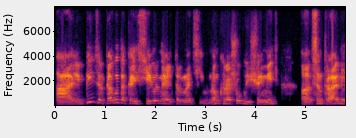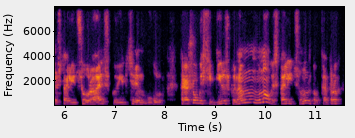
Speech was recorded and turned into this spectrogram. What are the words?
А Питер как бы такая северная альтернатива. Нам хорошо бы еще иметь а, центральную столицу, Уральскую, Екатеринбург, хорошо бы Сибирскую. Нам много столиц нужно, в которых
